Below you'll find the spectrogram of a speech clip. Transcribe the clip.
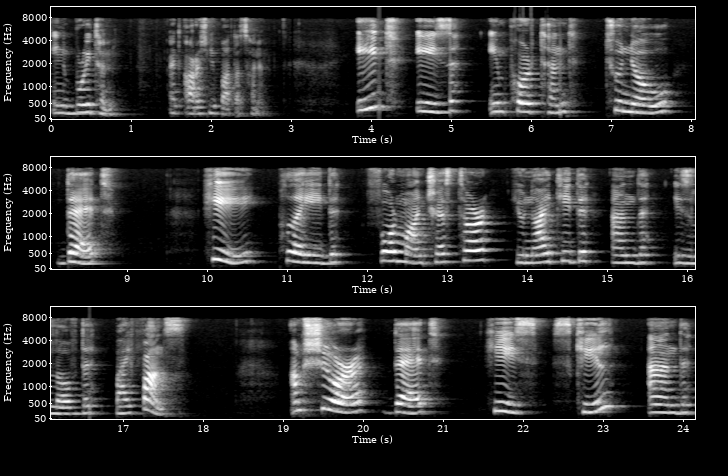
in Britain այդ առաջնի պատասխանը It is important to know that he played for Manchester United and is loved by fans. I'm sure that his skill and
